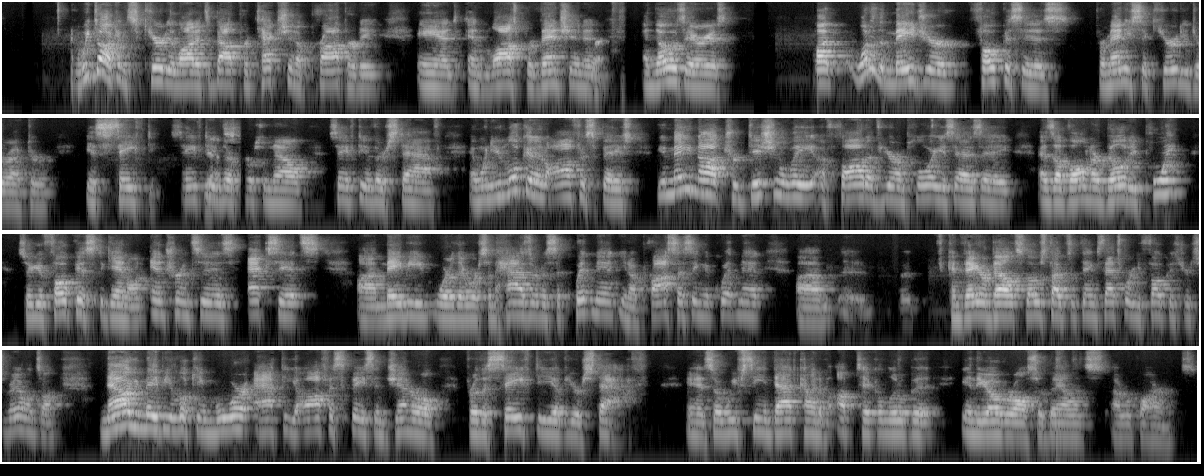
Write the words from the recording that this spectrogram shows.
We talk in security a lot. It's about protection of property and and loss prevention and right. and those areas. But one of the major focuses from any security director is safety safety yes. of their personnel, safety of their staff. And when you look at an office space, you may not traditionally have thought of your employees as a as a vulnerability point. So you focused again on entrances, exits, uh, maybe where there were some hazardous equipment, you know, processing equipment, um, conveyor belts, those types of things. That's where you focus your surveillance on. Now you may be looking more at the office space in general for the safety of your staff. And so we've seen that kind of uptick a little bit in the overall surveillance uh, requirements.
